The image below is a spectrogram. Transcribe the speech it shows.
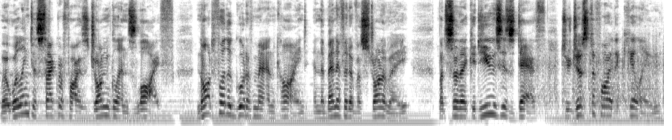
were willing to sacrifice John Glenn's life, not for the good of mankind and the benefit of astronomy, but so they could use his death to justify the killing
